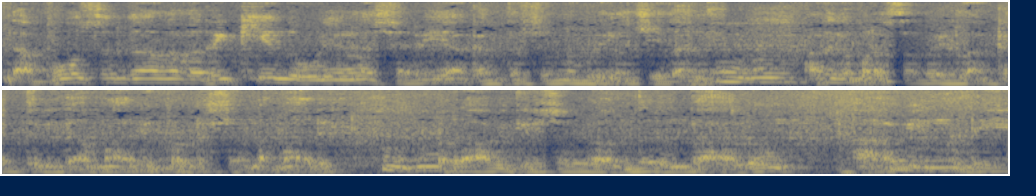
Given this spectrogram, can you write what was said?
இந்த அப்போஸ்தல காலம் வரைக்கும் இந்த ஊழியர்களை சரியா கத்த சொன்னபடியெல்லாம் செய்தாங்க. அதுக்கப்புறம் சபைகள்லாம் கத்தலிக்கா மாறி புரொட்டஸ்டண்டா மாறி ஒரு ஆவிக்கிரி சபைகள் வந்திருந்தாலும் ஆவியினுடைய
